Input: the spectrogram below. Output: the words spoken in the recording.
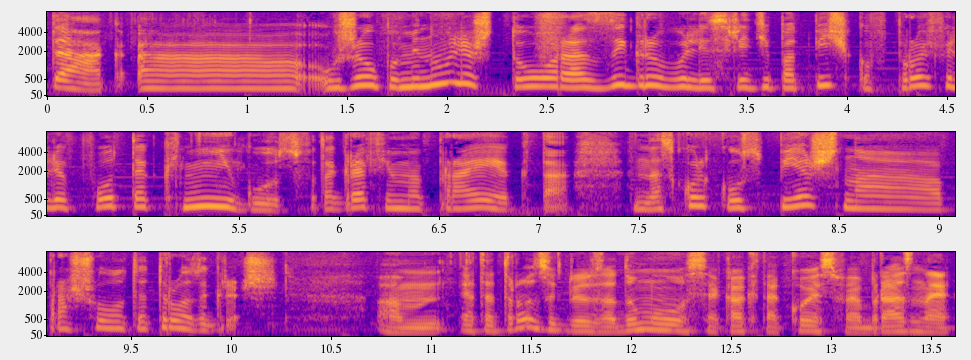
Так, э, уже упомянули, что разыгрывали среди подписчиков в профиле фотокнигу с фотографиями проекта. Насколько успешно прошел этот розыгрыш? Этот розыгрыш задумывался как такое своеобразное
